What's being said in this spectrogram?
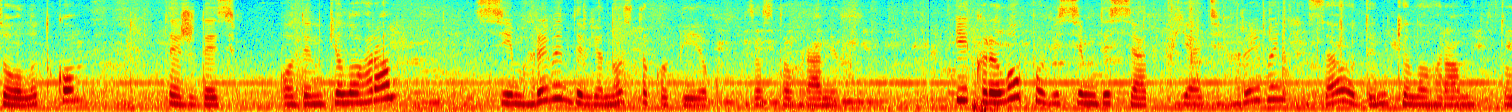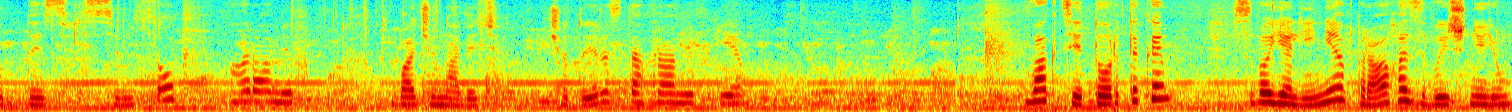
Золотко. Теж десь 1 кілограм 7 гривень 90 копійок за 100 грамів. І крило по 85 гривень за 1 кілограм. Тут десь 700 грамів. Бачу навіть 400 грамів є. В акції тортики своя лінія Прага з вишнею.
